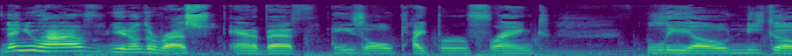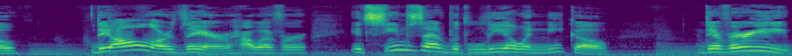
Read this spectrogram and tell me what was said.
Then you have, you know, the rest Annabeth, Hazel, Piper, Frank, Leo, Nico. They all are there. However, it seems that with Leo and Nico, they're very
